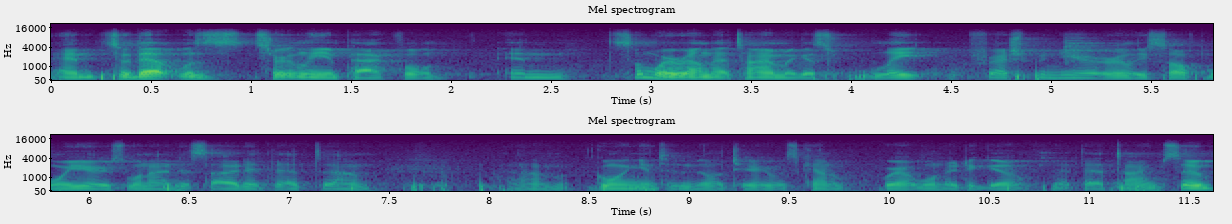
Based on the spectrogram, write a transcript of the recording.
and so that was certainly impactful. And somewhere around that time, I guess late freshman year, early sophomore years, when I decided that um, um, going into the military was kind of where I wanted to go at that time. So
